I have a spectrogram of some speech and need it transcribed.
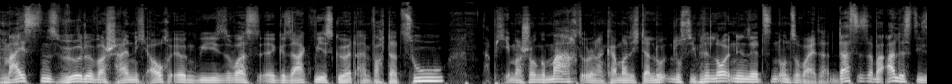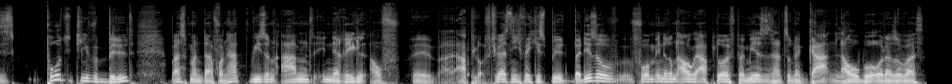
Meistens würde wahrscheinlich auch irgendwie sowas äh, gesagt, wie es gehört einfach dazu. Habe ich immer schon gemacht oder dann kann man sich da lustig mit den Leuten hinsetzen und so weiter. Das ist aber alles dieses positive Bild, was man davon hat, wie so ein Abend in der Regel auf, äh, abläuft. Ich weiß nicht, welches Bild bei dir so vor dem inneren Auge abläuft. Bei mir ist es halt so eine Gartenlaube oder sowas.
